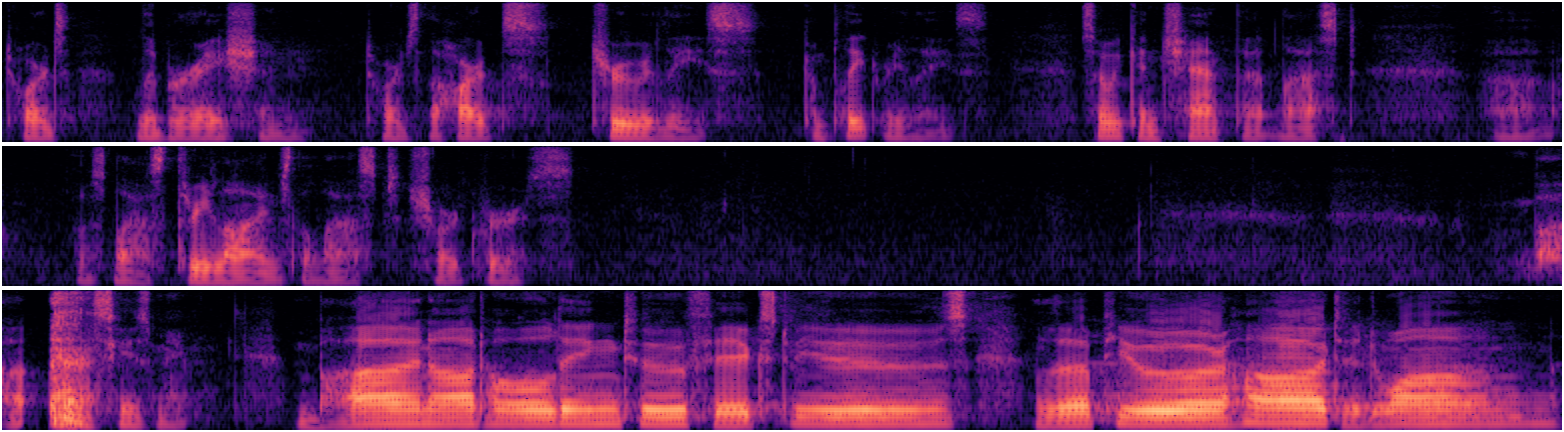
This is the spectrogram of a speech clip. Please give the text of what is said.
towards liberation, towards the heart's true release, complete release. So we can chant that last, uh, those last three lines, the last short verse. But, excuse me. By not holding to fixed views, the pure hearted one,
